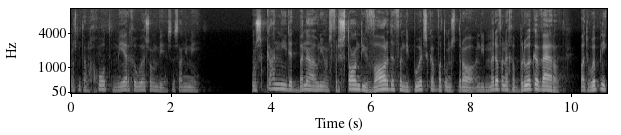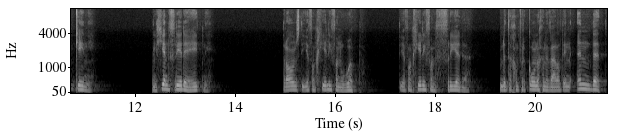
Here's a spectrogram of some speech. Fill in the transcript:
Ons moet aan God meer gehoorsaam wees as aan die mens. Ons kan nie dit binnehou nie. Ons verstaan die waarde van die boodskap wat ons dra in die midde van 'n gebroke wêreld wat hoop nie ken nie en geen vrede het nie dra ons die evangelie van hoop, die evangelie van vrede om dit te gaan verkondig in 'n wêreld en in dit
